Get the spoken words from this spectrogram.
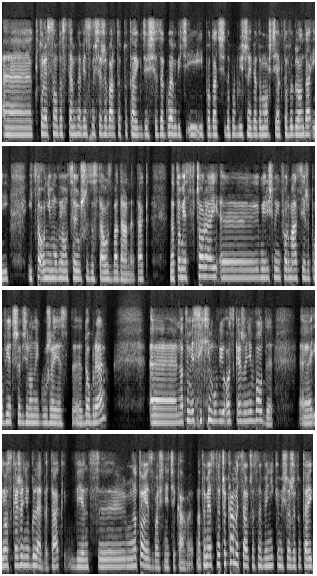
e, które są dostępne, więc myślę, że warto tutaj gdzieś się zagłębić i, i podać do publicznej wiadomości, jak to wygląda i, i co oni mówią, co już zostało zbadane. Tak? Natomiast wczoraj e, mieliśmy informację, że powietrze w Zielonej Górze jest dobre, natomiast nikt nie mówił o skażeniu wody. E, i oskarżeniu gleby, tak? Więc y, no to jest właśnie ciekawe. Natomiast no, czekamy cały czas na wyniki. Myślę, że tutaj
